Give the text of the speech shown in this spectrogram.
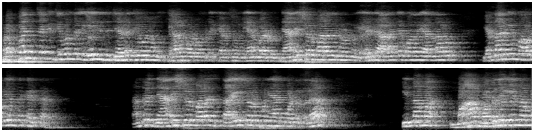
ಪ್ರಪಂಚಕ್ಕೆ ಜೀವನದಲ್ಲಿ ಏನಿದೆ ಜಡ ಜೀವನ ಉದ್ಧಾರ ಮಾಡುವಂಥ ಕೆಲಸವನ್ನು ಏನ್ ಮಾಡಿದ್ರು ಜ್ಞಾನೇಶ್ವರ ಮಹಾರಾಜರು ಎಲ್ಲಿ ಆರೋಗ್ಯ ಹೋದ್ರೆ ಎಲ್ಲರೂ, ಎಲ್ಲರಿಗೂ ಮಾವಡಿ ಅಂತ ಕರೀತಾರೆ. ಅಂದ್ರೆ ಜ್ಞಾನೇಶ್ವರ ಮಹಾರಾಜ್ ತಾಯಿ ಸ್ವರೂಪನ ಯಾಕೆ ಕೊಟ್ಟಂದ್ರ ಈ ನಮ್ಮ ಮಾ ಮೊದಲಿಗೆ ನಮ್ಮ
